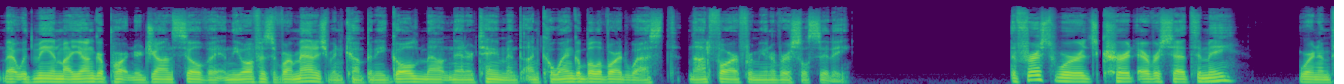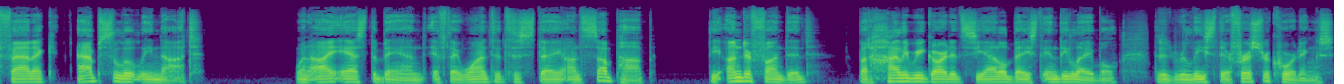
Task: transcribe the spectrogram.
met with me and my younger partner, John Silva, in the office of our management company, Gold Mountain Entertainment, on Cahuenga Boulevard West, not far from Universal City. The first words Kurt ever said to me were an emphatic, absolutely not, when I asked the band if they wanted to stay on Sub Pop, the underfunded, but highly regarded Seattle based indie label that had released their first recordings,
